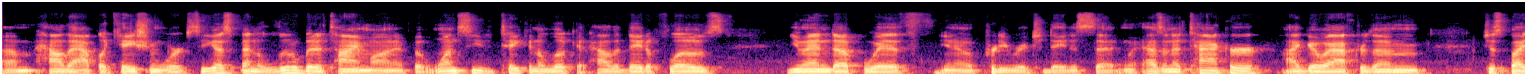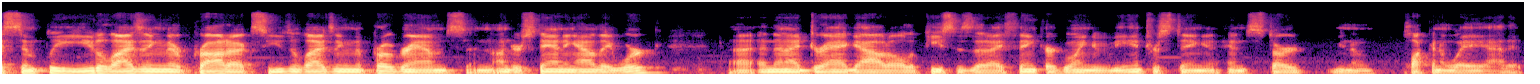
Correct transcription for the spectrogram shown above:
um, how the application works. So you got to spend a little bit of time on it. But once you've taken a look at how the data flows, you end up with you know a pretty rich data set. As an attacker, I go after them just by simply utilizing their products, utilizing the programs and understanding how they work. Uh, and then I drag out all the pieces that I think are going to be interesting and, and start, you know, plucking away at it.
